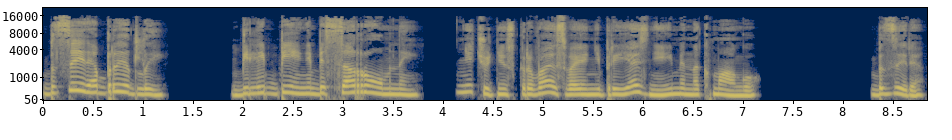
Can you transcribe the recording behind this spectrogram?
«Бзырь обрыдлый! Белебеня бессоромный, ничуть не скрывая своей неприязни именно к магу. Бзыря,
